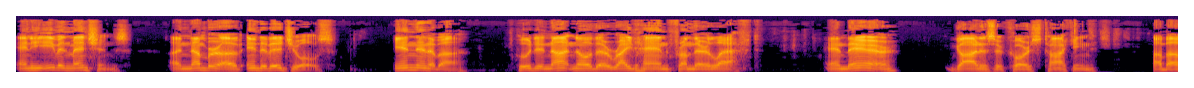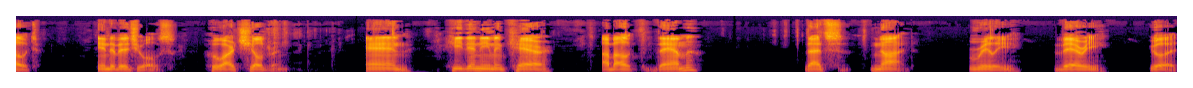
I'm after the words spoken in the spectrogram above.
And he even mentions a number of individuals in Nineveh who did not know their right hand from their left. And there, God is, of course, talking about individuals who are children. And he didn't even care about them. That's not really very good.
